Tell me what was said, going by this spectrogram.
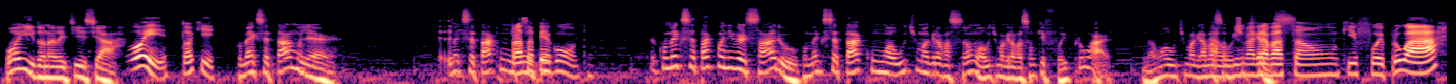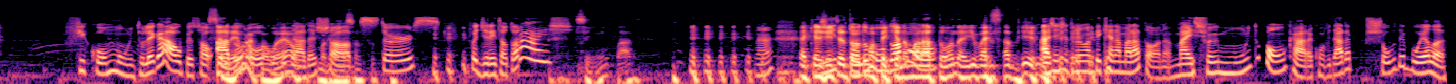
Oi, dona Letícia. Oi, tô aqui. Como é que você tá, mulher? Como é que você tá com. Próxima com, pergunta. Como é que você tá com o aniversário? Como é que você tá com a última gravação? A última gravação que foi pro ar. Não a última gravação a que última a gravação fez. que foi pro ar ficou muito legal. O pessoal Você adorou. Qual Convidada é Shopsters. foi direitos autorais. Sim, claro. Né? É que a gente E entrou numa pequena amou. maratona aí, vai saber, né? A gente entrou numa pequena maratona. Mas foi muito bom, cara. Convidada show de buela.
